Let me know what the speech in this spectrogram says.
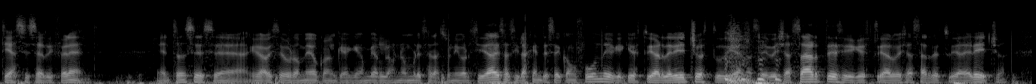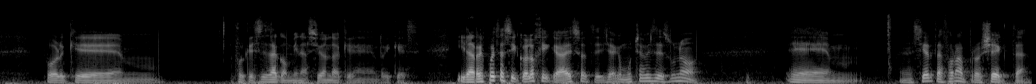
te hace ser diferente. Entonces, eh, a veces bromeo con el que hay que cambiar los nombres a las universidades, así la gente se confunde, el que quiere estudiar Derecho estudia, no sé, Bellas Artes, y el que quiere estudiar Bellas Artes estudia Derecho porque, porque es esa combinación la que enriquece. Y la respuesta psicológica a eso te decía que muchas veces uno, em, en cierta forma, proyecta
